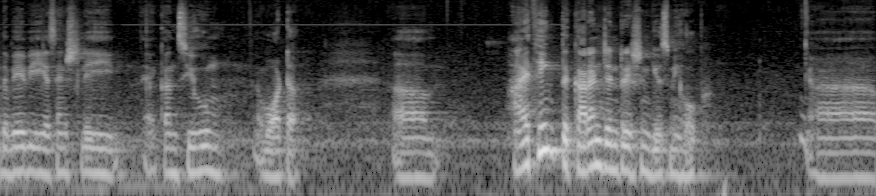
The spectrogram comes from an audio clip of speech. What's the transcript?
The way we essentially uh, consume water. Um, I think the current generation gives me hope. Uh,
